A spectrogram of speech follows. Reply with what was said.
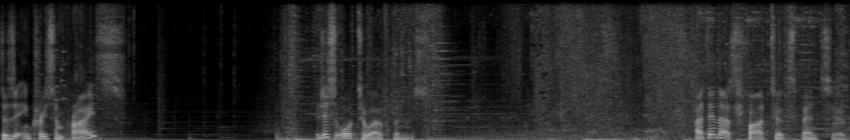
Does it increase in price? It just auto opens. I think that's far too expensive.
